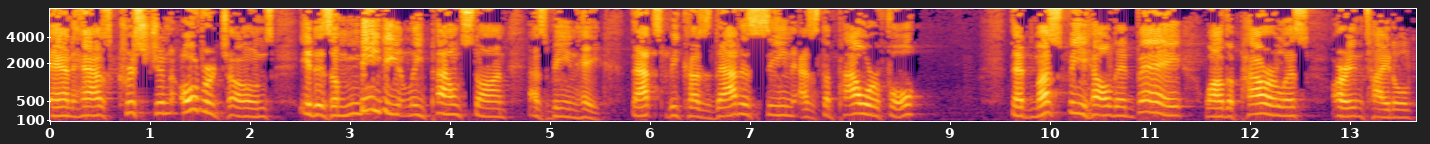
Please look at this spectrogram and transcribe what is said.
and has Christian overtones, it is immediately pounced on as being hate. That's because that is seen as the powerful that must be held at bay while the powerless are entitled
